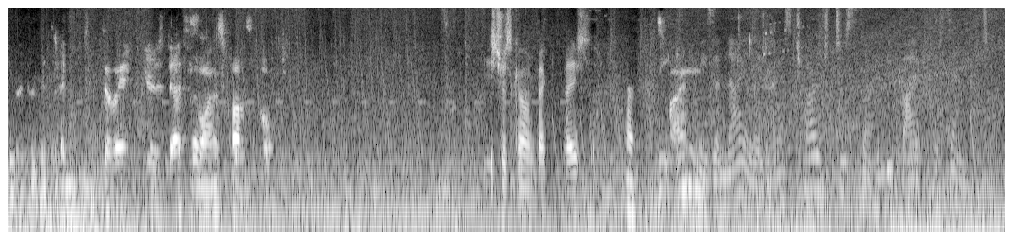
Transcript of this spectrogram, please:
I delay Kira's death as long as possible. He's just going back to base. though. That's The fine. enemy's annihilator has charged to 75%.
